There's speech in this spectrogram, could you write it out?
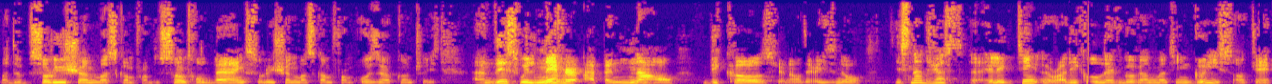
but the solution must come from the central bank, solution must come from other countries. And this will never happen now because, you know, there is no, it's not just electing a radical left government in Greece, okay?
